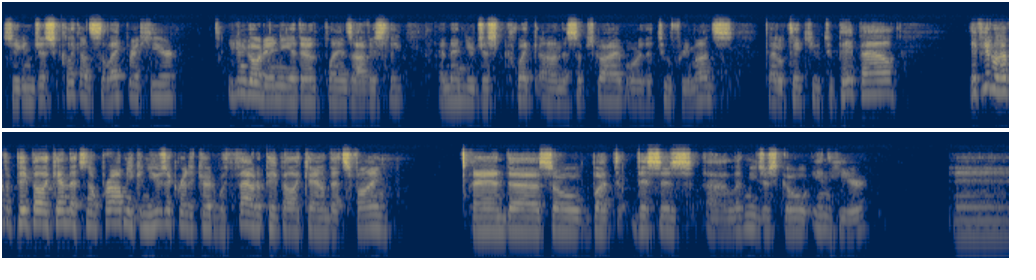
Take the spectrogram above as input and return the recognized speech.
So you can just click on select right here. You can go to any of the other plans obviously and then you just click on the subscribe or the two free months. That'll take you to PayPal if you don't have a PayPal account that's no problem. You can use a credit card without a PayPal account. That's fine. And uh so but this is uh let me just go in here and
